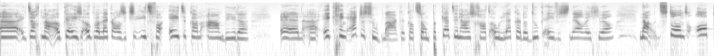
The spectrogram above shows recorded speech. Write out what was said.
uh, ik dacht, nou oké, is ook wel lekker als ik ze iets van eten kan aanbieden. En uh, ik ging erwtensoep maken. Ik had zo'n pakket in huis gehad. Oh, lekker, dat doe ik even snel, weet je wel. Nou, het stond op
